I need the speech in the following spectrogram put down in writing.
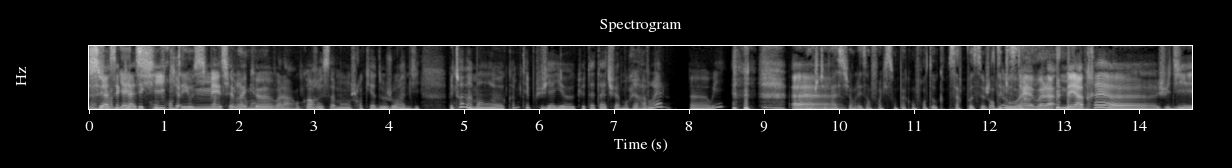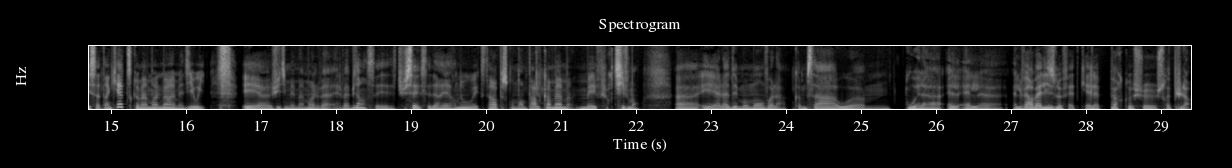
c'est assez classique, aussi mais c'est vrai que voilà, encore récemment, je crois qu'il y a deux jours, elle me dit Mais toi, maman, euh, comme tu es plus vieille euh, que Tata, tu vas mourir avant elle? Euh, oui. Moi, je te rassure, les enfants qui ne sont pas confrontés au cancer posent ce genre de questions. Ouais, voilà. Mais après, je lui dis, ça t'inquiète que maman elle meurt? Elle m'a dit oui. Et je lui dis, mais maman, elle va, elle va bien. C'est, tu sais, c'est derrière nous, etc. Parce qu'on en parle quand même, mais furtivement. et elle a des moments, voilà, comme ça, où, où elle, a, elle, elle, elle, verbalise le fait qu'elle a peur que je ne sois plus là.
